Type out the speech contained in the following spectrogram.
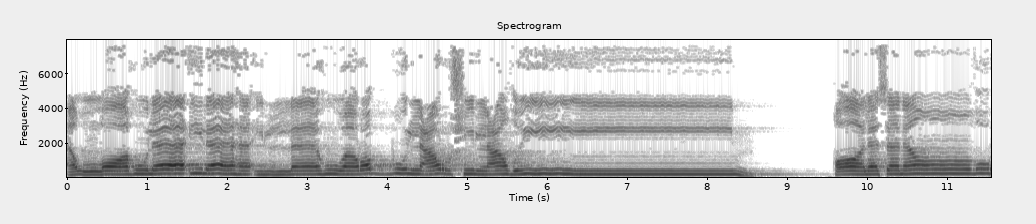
الله لا إله إلا هو رب العرش العظيم. قال سننظر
